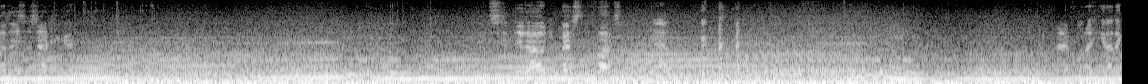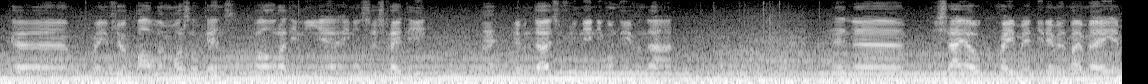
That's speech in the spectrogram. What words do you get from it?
Dat is dan zeg ik het. Dus dit houdt het beste vast. Ja. Nou, vorige keer dat ik, eh, ik weet niet of je Paul en Marcel kent. Paul rijdt in die eh, 106 GTI. Nee. Duitse vriendin, die komt hier vandaan. En eh, die zei ook op een gegeven moment, die reed met mij mee en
